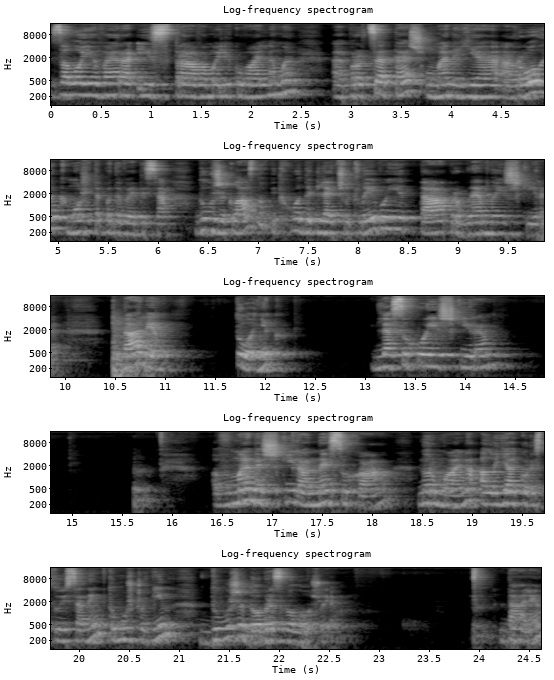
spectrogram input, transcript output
з алоє вера із травами лікувальними. е, Про це теж у мене є ролик, можете подивитися. Дуже класно підходить для чутливої та проблемної шкіри. Далі тонік для сухої шкіри. В мене шкіра не суха, нормальна, але я користуюся ним, тому що він дуже добре зволожує. Далі.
